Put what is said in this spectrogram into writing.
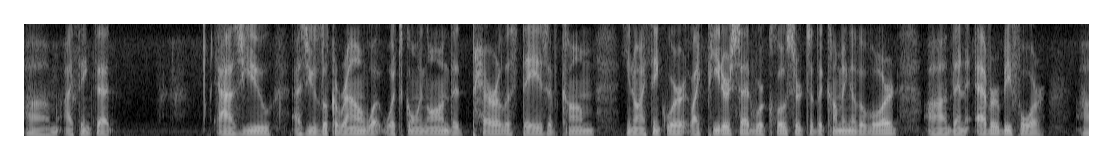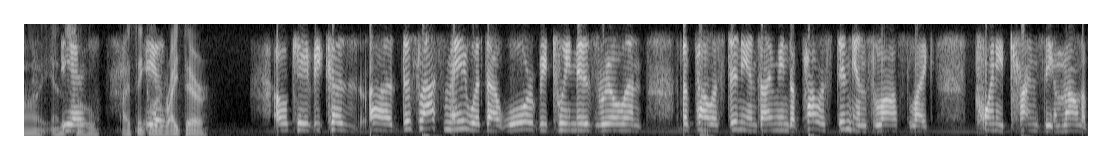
Um, I think that as you as you look around what what's going on, the perilous days have come. You know, I think we're like Peter said, we're closer to the coming of the Lord uh, than ever before, uh, and yes. so I think yes. we're right there. Okay, because uh, this last May with that war between Israel and the Palestinians, I mean, the Palestinians lost like 20 times the amount of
